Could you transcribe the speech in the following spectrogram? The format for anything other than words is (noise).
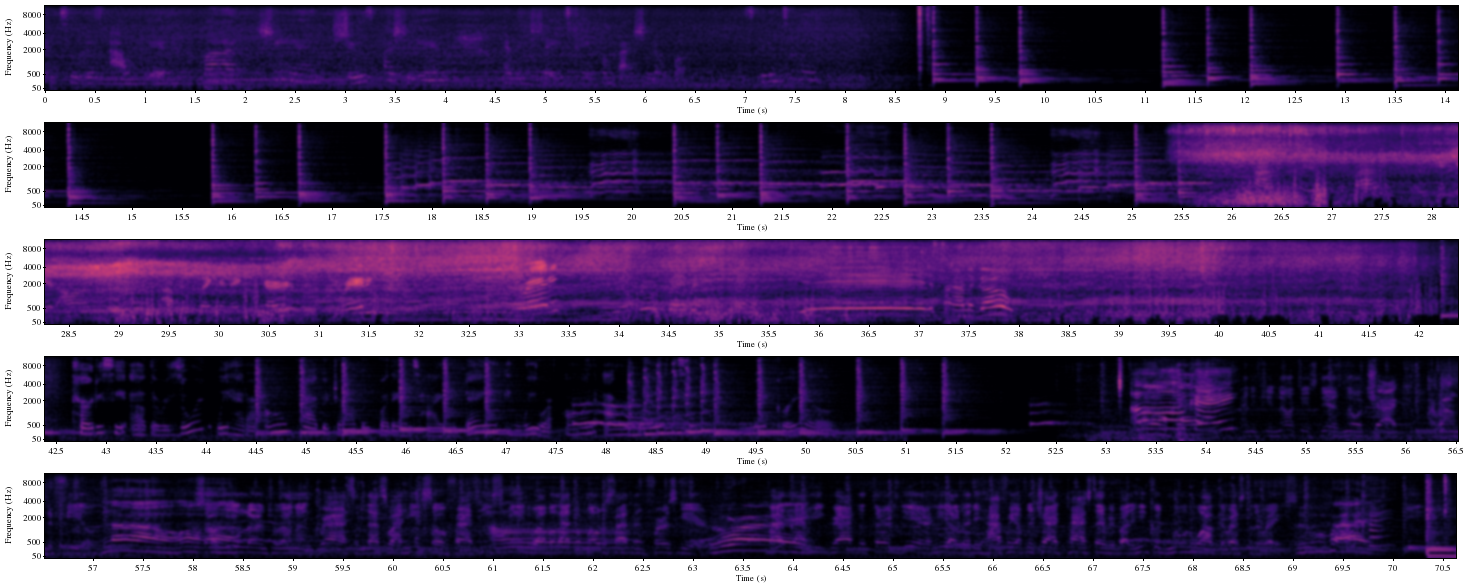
into this outfit by Shein, shoes by Shein, and these shades came from Fashion Nova. Let's get into it. Go. Courtesy of the resort, we had our own private driver for the entire day, and we were on our way notice, there's no track around the field. No. Uh-uh. So he learned to run on grass, and that's why he's so fast. He speed oh. wobble like a motorcycle in first gear. Right. By the time he grabbed the third gear, he already halfway up the track past everybody. He could moonwalk the rest of the race. Right.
